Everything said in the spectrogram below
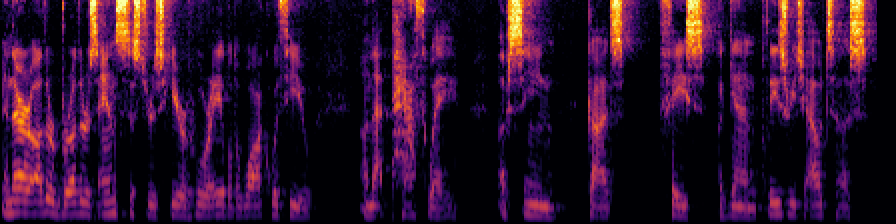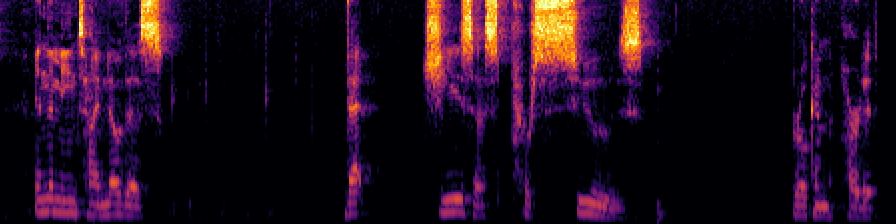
And there are other brothers and sisters here who are able to walk with you on that pathway of seeing God's face again. Please reach out to us. In the meantime, know this that Jesus pursues broken-hearted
